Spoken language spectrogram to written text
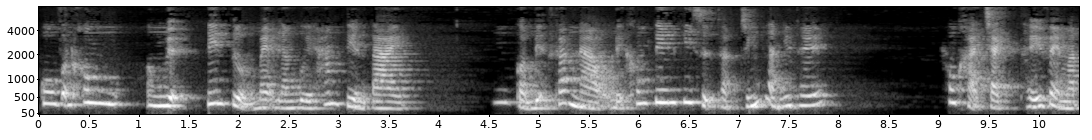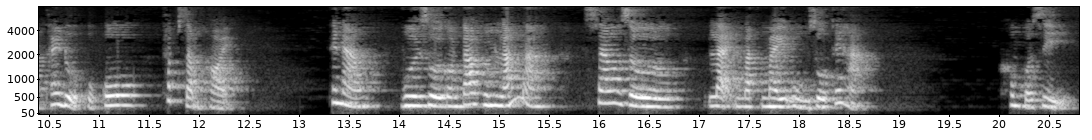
cô vẫn không nguyện tin tưởng mẹ là người ham tiền tài. Nhưng còn biện pháp nào để không tin khi sự thật chính là như thế? Ông Khải Trạch thấy vẻ mặt thay đổi của cô, thấp giọng hỏi. Thế nào, vừa rồi còn cao hứng lắm mà, sao giờ lại mặt mày ủ rột thế hả? Không có gì,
